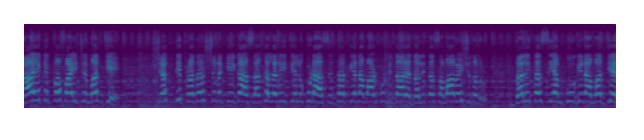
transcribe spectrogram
ನಾಯಕತ್ವ ಫೈಟ್ ಮಧ್ಯೆ ಶಕ್ತಿ ಪ್ರದರ್ಶನಕ್ಕೀಗ ಸಕಲ ರೀತಿಯಲ್ಲೂ ಕೂಡ ಸಿದ್ಧತೆಯನ್ನ ಮಾಡಿಕೊಂಡಿದ್ದಾರೆ ದಲಿತ ಸಮಾವೇಶದವರು. ದಲಿತ ಸಿಎಂ ಕೂಗಿನ ಮಧ್ಯೆ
